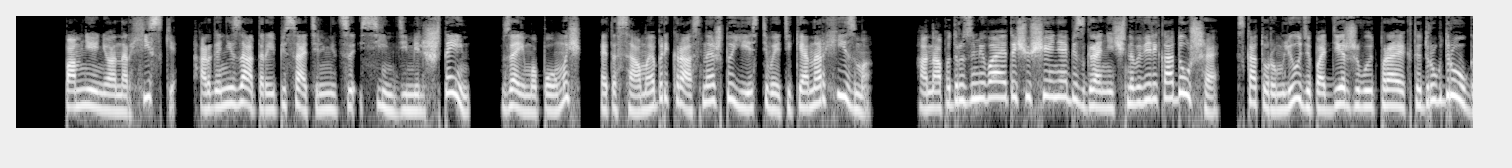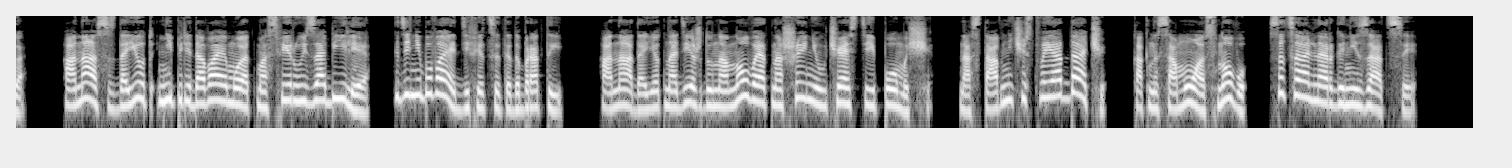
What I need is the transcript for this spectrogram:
По мнению анархистки, организатора и писательницы Синди Мильштейн, взаимопомощь – это самое прекрасное, что есть в этике анархизма. Она подразумевает ощущение безграничного великодушия, с которым люди поддерживают проекты друг друга. Она создает непередаваемую атмосферу изобилия, где не бывает дефицита доброты. Она дает надежду на новые отношения участия и помощи наставничества и отдачи, как на саму основу социальной организации.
